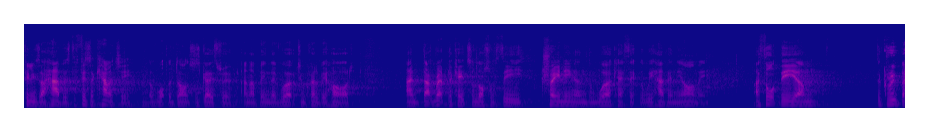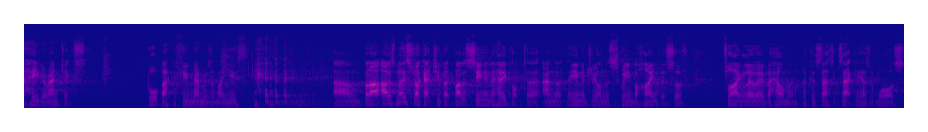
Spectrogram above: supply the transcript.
feelings I have is the physicality of what the dancers go through. And I've been, they've worked incredibly hard. And that replicates a lot of the training and the work ethic that we have in the army. I thought the, um, the group behavior antics brought back a few memories of my youth. um, but I, I, was most struck actually by, by, the scene in the helicopter and the, the imagery on the screen behind us of flying low over Helmand, because that's exactly as it was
